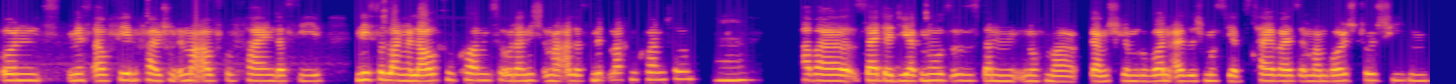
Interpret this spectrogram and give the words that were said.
Und mir ist auf jeden Fall schon immer aufgefallen, dass sie nicht so lange laufen konnte oder nicht immer alles mitmachen konnte. Mhm. Aber seit der Diagnose ist es dann nochmal ganz schlimm geworden. Also ich muss jetzt teilweise in meinem Rollstuhl schieben.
